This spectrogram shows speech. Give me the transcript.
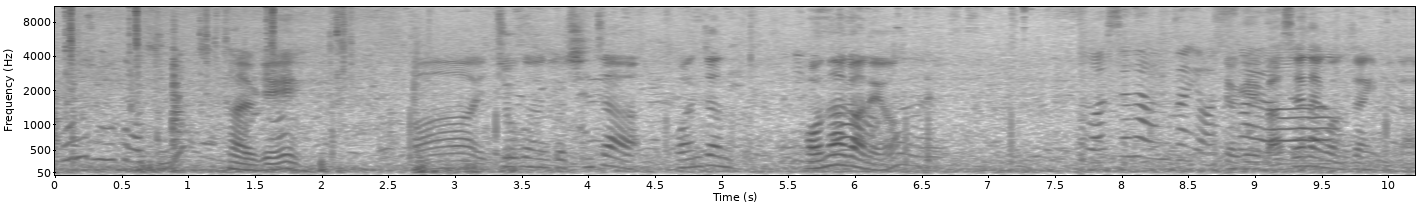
너무 좋을 것 같은데? 좋다 여기. 아 이쪽은 또 진짜 완전 번화가네요. 마세나 광장에 왔어요. 여기 마세나 광장입니다.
